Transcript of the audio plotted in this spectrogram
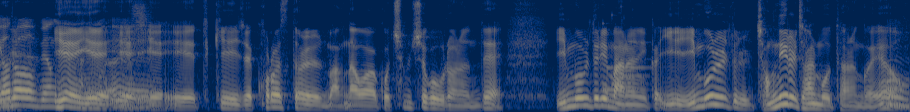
여러 명. 예, 예, 예, 예, 예. 특히 이제 코러스들 막 나와갖고 춤추고 그러는데 인물들이 많으니까 이 인물들 정리를 잘 못하는 거예요.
